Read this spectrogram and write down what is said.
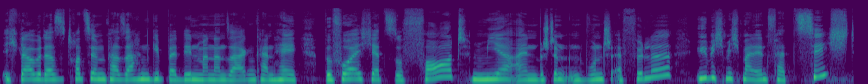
Ich glaube, dass es trotzdem ein paar Sachen gibt, bei denen man dann sagen kann, hey, bevor ich jetzt sofort mir einen bestimmten Wunsch erfülle, übe ich mich mal in Verzicht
